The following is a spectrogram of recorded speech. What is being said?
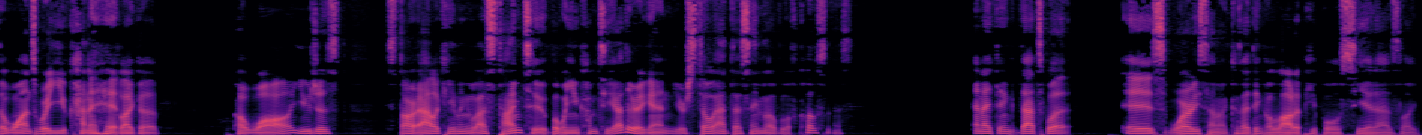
the ones where you kind of hit like a, a wall, you just start allocating less time to, but when you come together again, you're still at that same level of closeness. And I think that's what is worrisome because I think a lot of people see it as like,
